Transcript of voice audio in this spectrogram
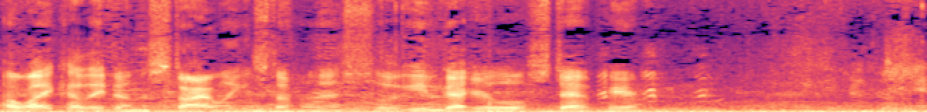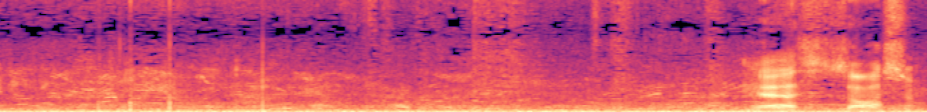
I like how they done the styling and stuff on this. So you even got your little step here. This is awesome.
